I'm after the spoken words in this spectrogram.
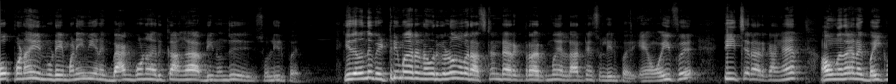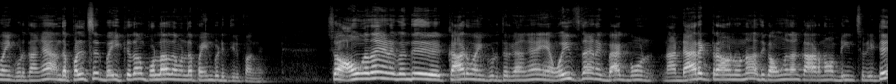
ஓப்பனாக என்னுடைய மனைவி எனக்கு பேக் போனாக இருக்காங்க அப்படின்னு வந்து சொல்லியிருப்பார். இதை வந்து வெற்றிமாறன் அவர்களும் அவர் அசிஸ்டன்ட் டேரக்டராக இருக்கும்போது எல்லார்ட்டையும் சொல்லியிருப்பார். என் ஒய்ஃபு டீச்சராக இருக்காங்க. அவங்க தான் எனக்கு பைக் வாங்கி கொடுத்தாங்க. அந்த பல்சர் பைக்கு தான் பொல்லாதவனில் பயன்படுத்தியிருப்பாங்க. ஸோ அவங்க தான் எனக்கு வந்து கார் வாங்கி கொடுத்துருக்காங்க. என் ஒய்ஃப் தான் எனக்கு பேக் போன் நான் டேரக்டர் ஆகணும்னா அதுக்கு அவங்க தான் காரணம் அப்படின்னு சொல்லிட்டு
